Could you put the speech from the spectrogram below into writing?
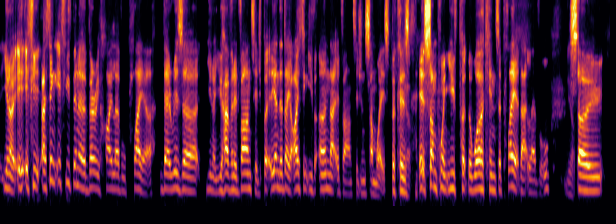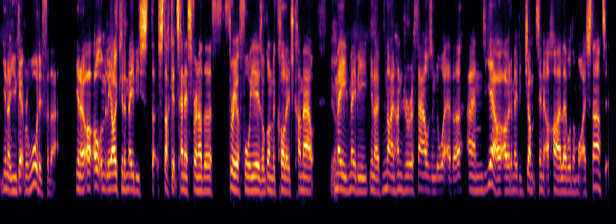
you know if you i think if you've been a very high level player there is a you know you have an advantage but at the end of the day i think you've earned that advantage in some ways because yeah. at some point you've put the work in to play at that level yeah. so you know you get rewarded for that you know ultimately i could have maybe st- stuck at tennis for another three or four years or gone to college come out yeah. made maybe you know 900 or 1000 or whatever and yeah i would have maybe jumped in at a higher level than what i started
